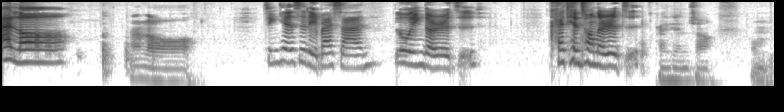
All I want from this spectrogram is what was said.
Hello，Hello，今天是礼拜三，录音的日子，开天窗的日子。开天窗，嗯，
